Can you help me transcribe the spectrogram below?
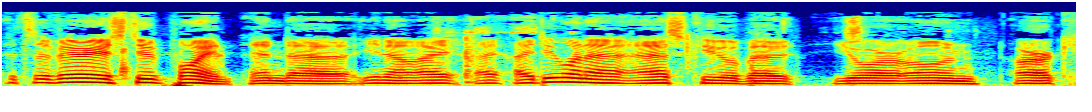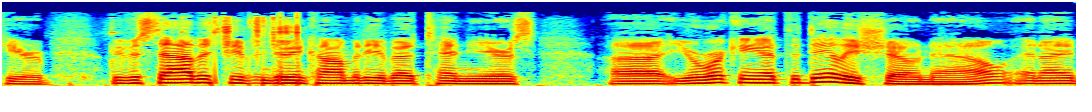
It's a very astute point, and uh, you know, I, I, I do want to ask you about your own arc here. We've established you've been doing comedy about ten years. Uh, you're working at the Daily Show now, and I,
